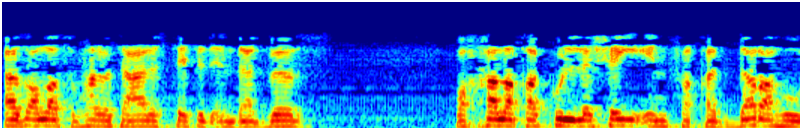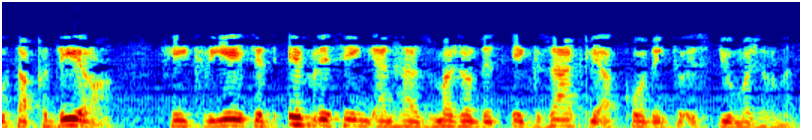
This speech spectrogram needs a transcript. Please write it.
As Allah subhanahu wa ta'ala stated in that verse, وخلق كل شيء فقدره تقديرا He created everything and has measured it exactly according to its due measurement.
